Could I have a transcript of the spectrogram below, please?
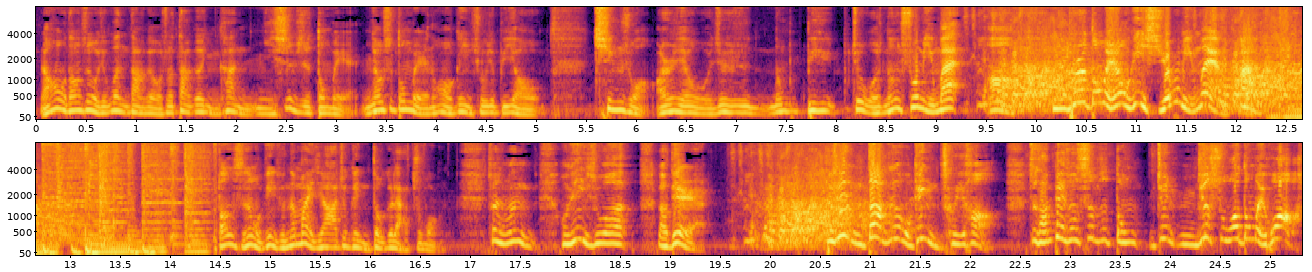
然后我当时我就问大哥，我说大哥，你看你是不是东北人？你要是东北人的话，我跟你说就比较清爽，而且我就是能必须就我能说明白啊。你不是东北人，我跟你学不明白呀、啊。当时我跟你说，那卖家就跟你豆哥俩装，说什么？我跟你说，老弟儿，不是你大哥，我跟你吹哈，就咱别说是不是东，就你就说东北话吧，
